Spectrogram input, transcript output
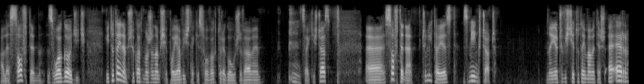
ale soften, złagodzić. I tutaj na przykład może nam się pojawić takie słowo, którego używamy co jakiś czas. E, softene, czyli to jest zmiękczacz. No i oczywiście tutaj mamy też ER.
